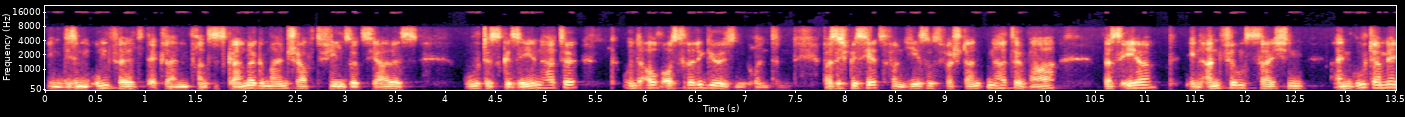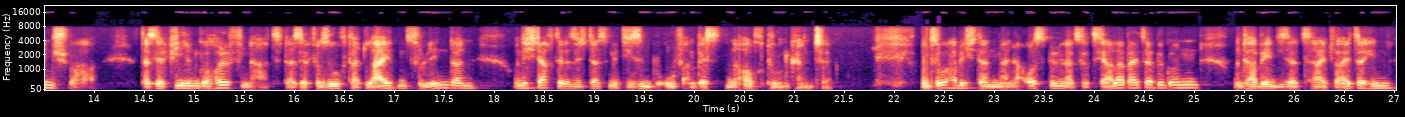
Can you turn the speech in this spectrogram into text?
in diesem Umfeld der kleinen Franziskanergemeinschaft viel Soziales, Gutes gesehen hatte und auch aus religiösen Gründen. Was ich bis jetzt von Jesus verstanden hatte, war, dass er in Anführungszeichen ein guter Mensch war, dass er vielen geholfen hat, dass er versucht hat, Leiden zu lindern. Und ich dachte, dass ich das mit diesem Beruf am besten auch tun könnte. Und so habe ich dann meine Ausbildung als Sozialarbeiter begonnen und habe in dieser Zeit weiterhin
